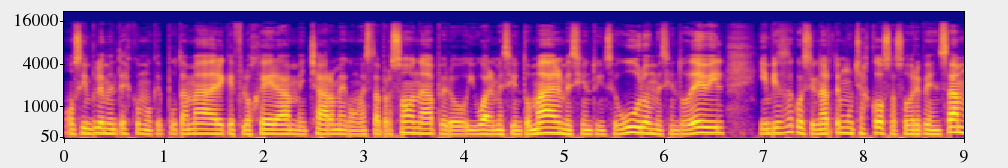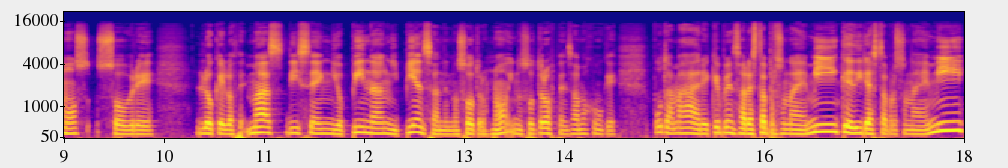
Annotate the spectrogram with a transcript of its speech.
o simplemente es como que puta madre, que flojera me echarme con esta persona pero igual me siento mal, me siento inseguro, me siento débil y empiezas a cuestionarte muchas cosas, sobrepensamos sobre lo que los demás dicen y opinan y piensan de nosotros, ¿no? Y nosotros pensamos como que, puta madre, ¿qué pensará esta persona de mí? ¿Qué dirá esta persona de mí?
